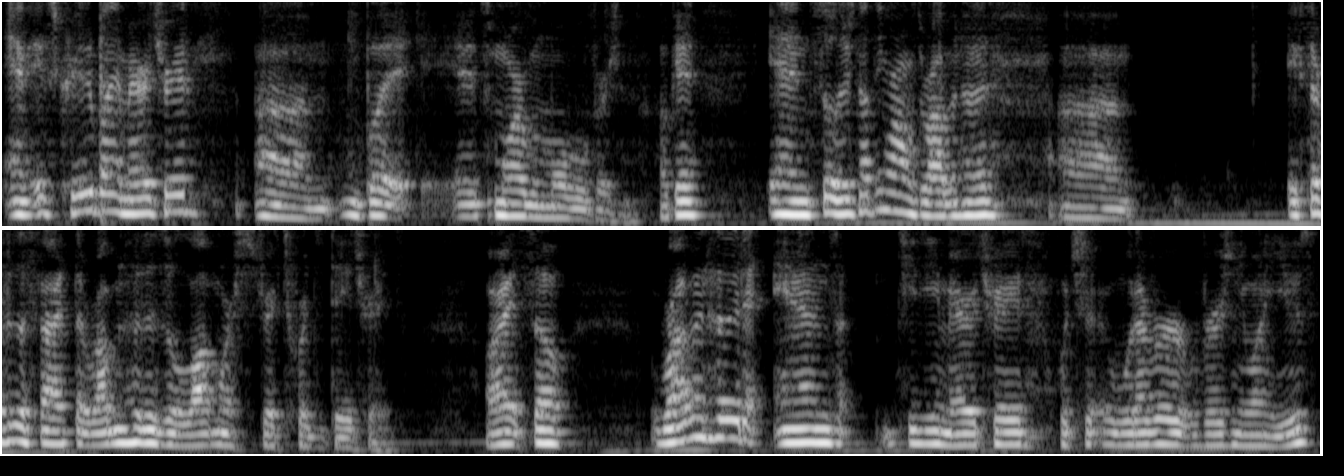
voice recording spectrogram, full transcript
And it's created by Ameritrade, um, but it's more of a mobile version. Okay. And so there's nothing wrong with Robinhood. Um, except for the fact that Robinhood is a lot more strict towards day trades. All right, so Robinhood and TD Ameritrade, which whatever version you want to use,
